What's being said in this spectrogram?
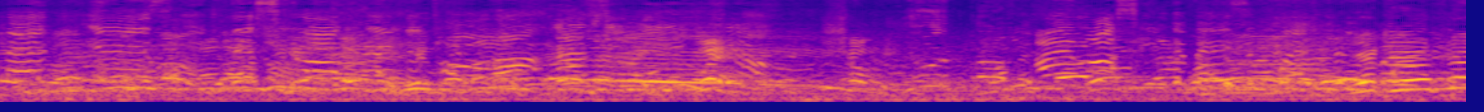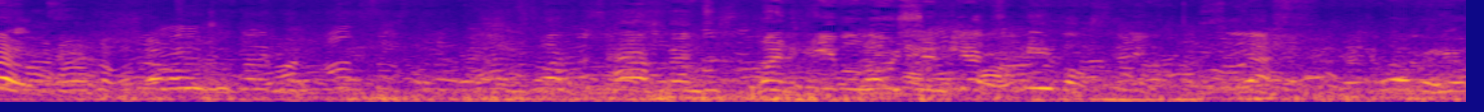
I am asking the basic question. Yeah, I What happens when evolution gets evil? Yes. Come over here.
